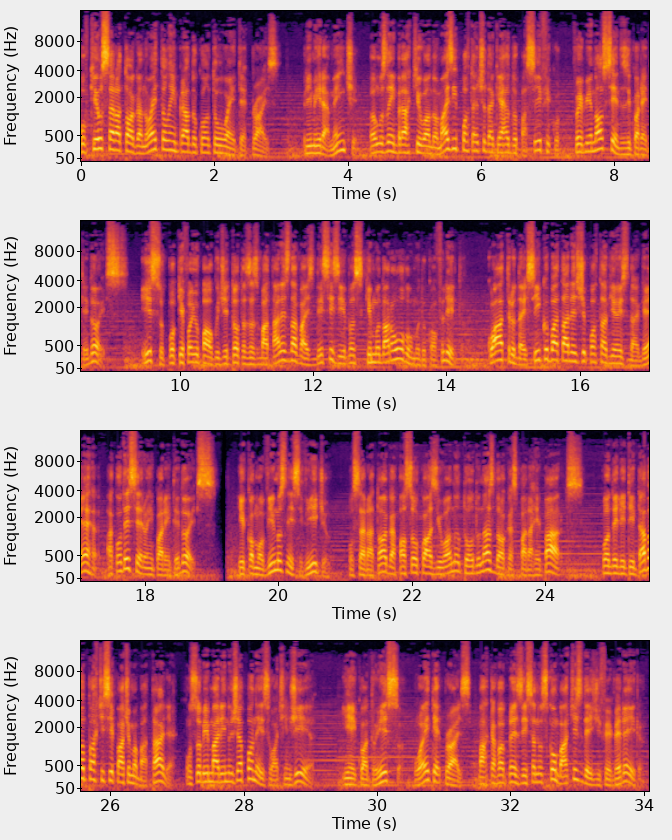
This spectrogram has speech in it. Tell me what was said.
Por que o Saratoga não é tão lembrado quanto o Enterprise? Primeiramente, vamos lembrar que o ano mais importante da Guerra do Pacífico foi 1942. Isso porque foi o palco de todas as batalhas navais decisivas que mudaram o rumo do conflito. Quatro das cinco batalhas de porta-aviões da guerra aconteceram em 42. E como vimos nesse vídeo, o Saratoga passou quase o ano todo nas docas para reparos. Quando ele tentava participar de uma batalha, um submarino japonês o atingia, e enquanto isso, o Enterprise marcava presença nos combates desde fevereiro.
